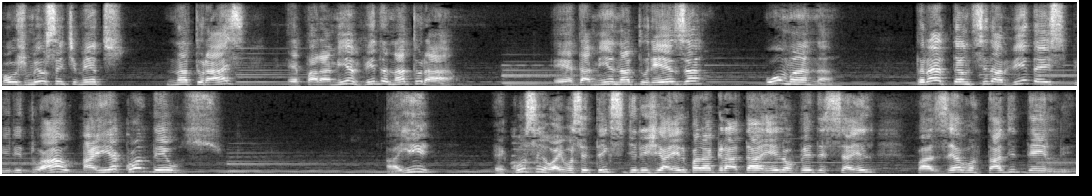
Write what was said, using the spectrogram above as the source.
ou os meus sentimentos naturais é para a minha vida natural, é da minha natureza humana. Tratando-se da vida espiritual, aí é com Deus. Aí é com o Senhor. Aí você tem que se dirigir a Ele para agradar a Ele, obedecer a Ele, fazer a vontade dEle.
